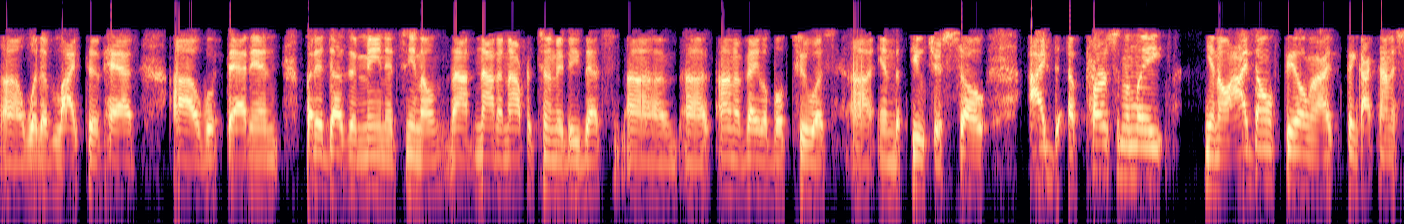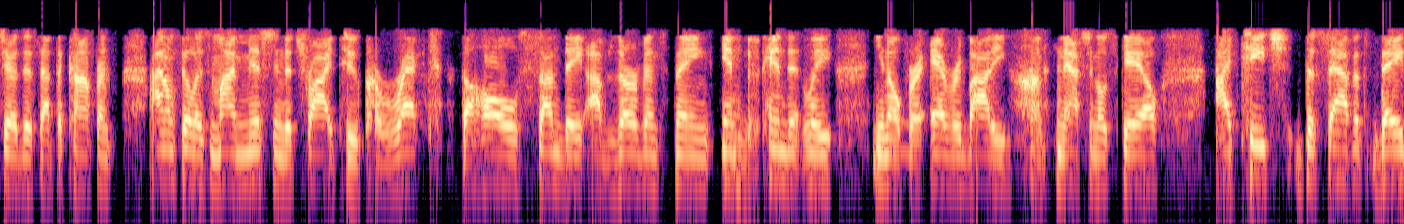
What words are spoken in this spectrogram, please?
uh, would have liked to have had uh, with that end, but it doesn't mean it's you know not not an opportunity that's uh, uh, unavailable to us uh, in the future. So, I uh, personally. You know, I don't feel, and I think I kind of shared this at the conference, I don't feel it's my mission to try to correct the whole Sunday observance thing independently, you know, for everybody on a national scale. I teach the Sabbath. They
